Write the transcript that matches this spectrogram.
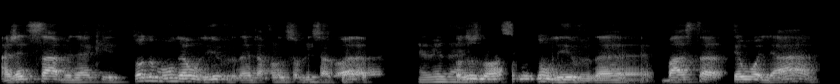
a gente sabe, né, que todo mundo é um livro, né? Tá falando sobre isso agora, né? É verdade. Todos nós somos um livro, né? Basta ter um olhar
